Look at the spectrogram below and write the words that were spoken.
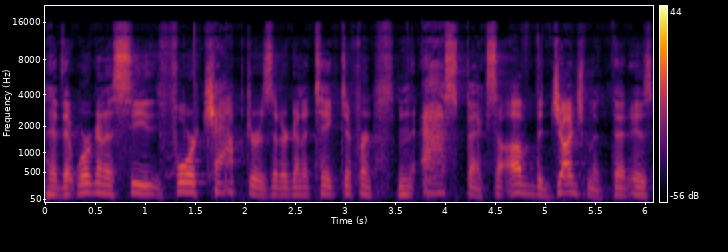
that we're going to see four chapters that are going to take different aspects of the judgment that is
